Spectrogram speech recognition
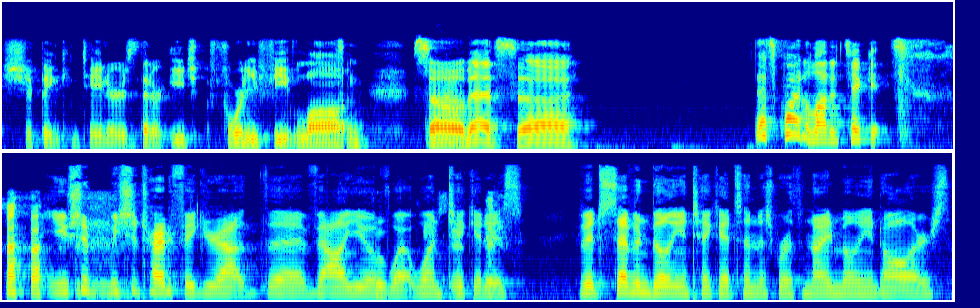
shipping containers that are each forty feet long. So Wow. that's uh, that's quite a lot of tickets. You should. We should try to figure out the value of what one ticket is. If it's seven billion tickets and it's worth nine million dollars,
